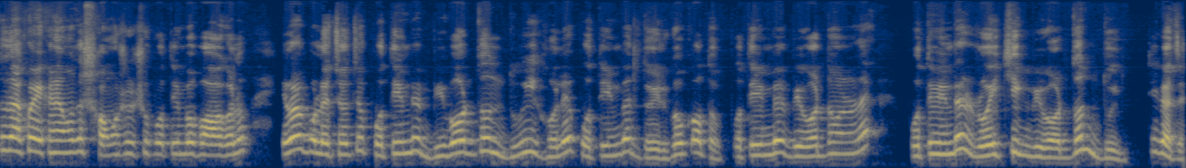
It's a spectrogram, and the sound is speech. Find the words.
তো দেখো, এখানে আমাদের সমশীর্ষ প্রতিবিম্ব পাওয়া গেল। এবার বলেছে হচ্ছে প্রতিবিম্বের বিবর্ধন দুই হলে প্রতিবিম্বের দৈর্ঘ্য কত? প্রতিবিম্বের বিবর্ধন হলে প্রতিবিম্বের রৈখিক বিবর্ধন দুই, ঠিক আছে?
